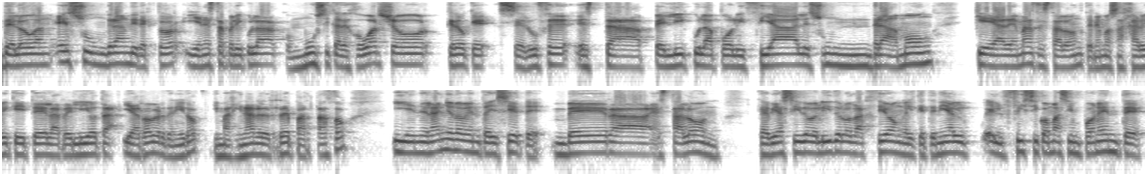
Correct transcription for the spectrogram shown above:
De Logan, es un gran director y en esta película, con música de Howard Shore, creo que se luce esta película policial, es un dramón que además de Stallone tenemos a Harvey Keitel, a Ray Liotta y a Robert De Niro, imaginar el repartazo. Y en el año 97 ver a Stallone que había sido el ídolo de acción, el que tenía el, físico más imponente,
